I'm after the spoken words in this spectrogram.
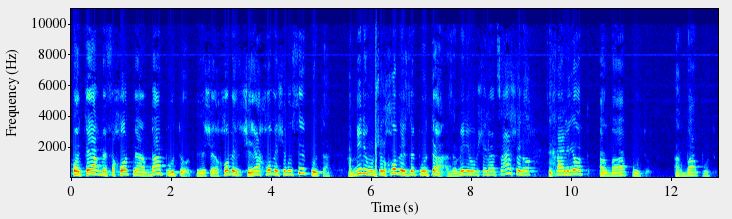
פותח בפחות מארבע פרוטות, כדי שיהיה החומש שמוסיף פרוטה. המינימום של חומש זה פרוטה, אז המינימום של ההצעה שלו צריכה להיות ארבעה פרוטות. ארבע פרוטות.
